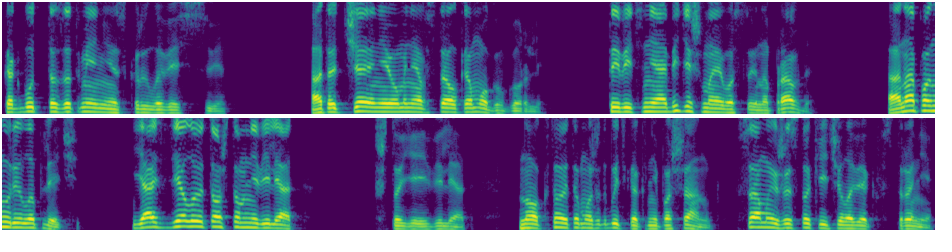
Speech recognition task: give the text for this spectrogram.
как будто затмение скрыло весь свет. От отчаяния у меня встал комок в горле. Ты ведь не обидишь моего сына, правда?» Она понурила плечи. «Я сделаю то, что мне велят». «Что ей велят? Но кто это может быть, как не Пашанг, самый жестокий человек в стране?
